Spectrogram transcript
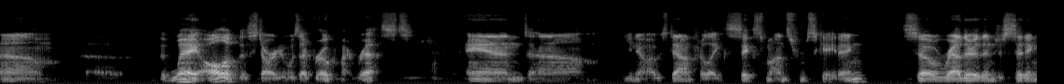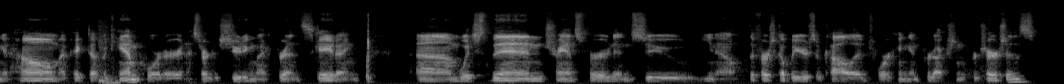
um, uh, the way all of this started was I broke my wrist, and um, you know, I was down for like six months from skating. So rather than just sitting at home, I picked up a camcorder and I started shooting my friends skating, um, which then transferred into, you know, the first couple of years of college working in production for churches.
